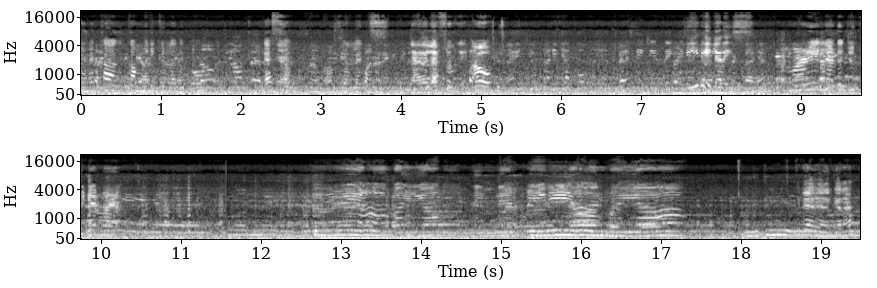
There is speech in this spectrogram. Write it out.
എനക്ക് കമ്പനിക്കുള്ളത് ഇപ്പോ തീരെയില്ല റൈസ് മഴയില്ലാത്ത ജൂപ്പിറ്റർ മഴ. എങ്ങനെ അന്റെ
